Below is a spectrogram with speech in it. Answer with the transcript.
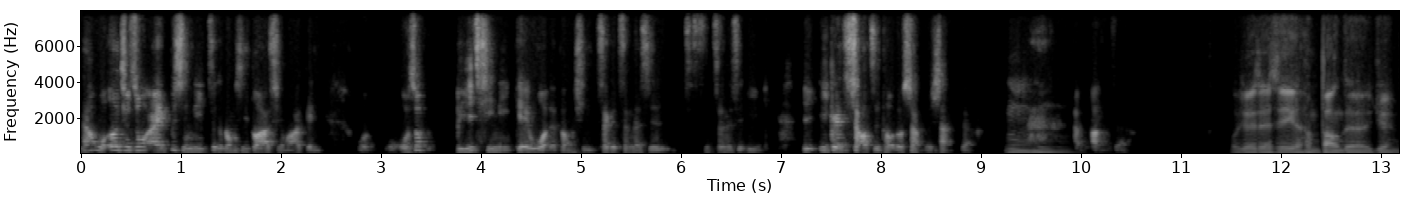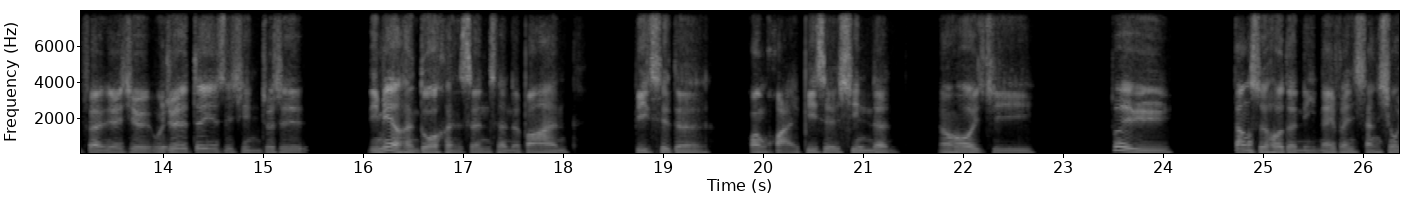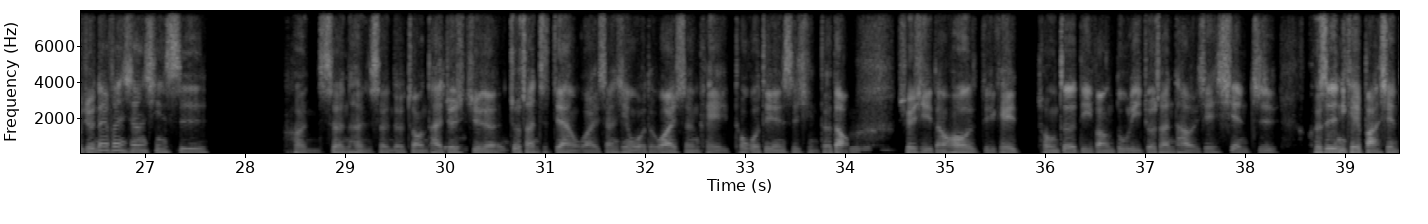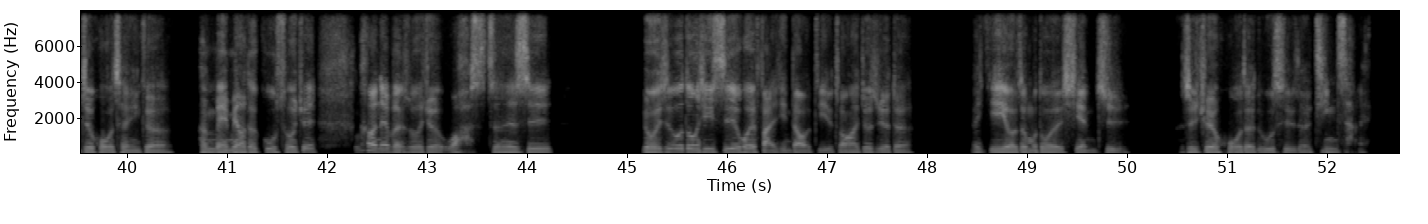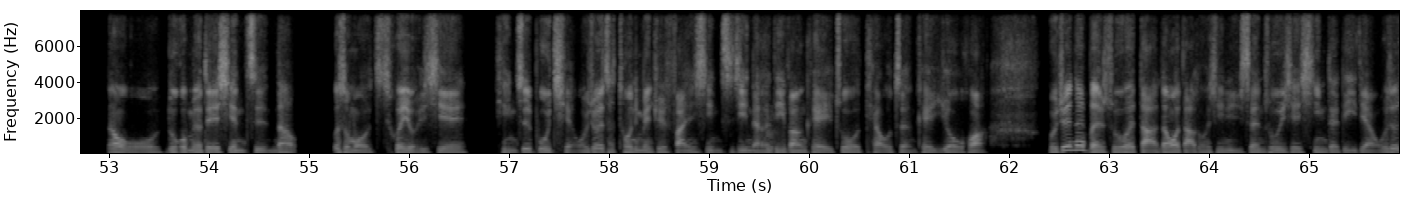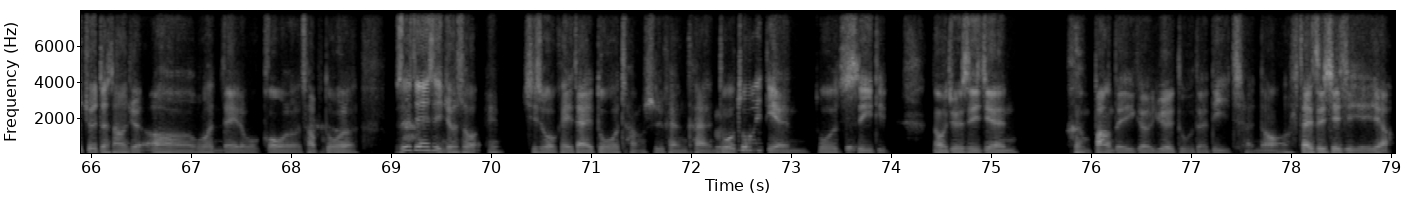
然后我二舅说，哎，不行，你这个东西多少钱？我要给你，我我说比起你给我的东西，这个真的是是真的是一一一根小指头都算不上这样，嗯，很棒的。我觉得这是一个很棒的缘分，因为其实我觉得这件事情就是里面有很多很深层的，包含彼此的关怀、彼此的信任，然后以及对于当时候的你那份相信。我觉得那份相信是很深很深的状态，就是觉得就算是这样，我也相信我的外甥可以透过这件事情得到学习，然后也可以从这个地方独立。就算他有一些限制，可是你可以把限制活成一个很美妙的故事。我觉得看完那本书，会觉得哇，真的是有很多东西是会反省到我自己的状态，就觉得哎，也有这么多的限制，可是却活得如此的精彩。那我如果没有这些限制，那为什么我会有一些？停滞不前，我觉得是从里面去反省自己哪个地方可以做调整，可以优化。我觉得那本书会打让我打从心里生出一些新的力量。我就觉得常常觉得哦，我很累了，我够了，差不多了。可是这件事情就是说，哎，其实我可以再多尝试看看，多做一点，多试一点。那我觉得是一件很棒的一个阅读的历程哦。再次谢谢爷爷。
